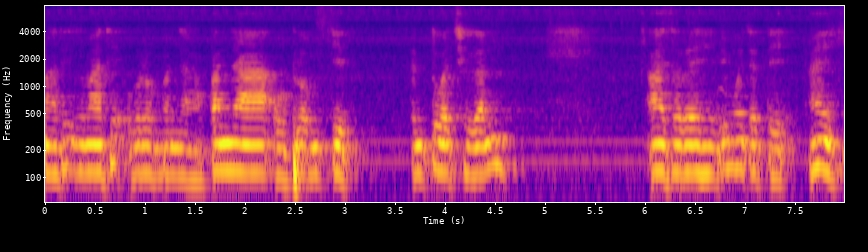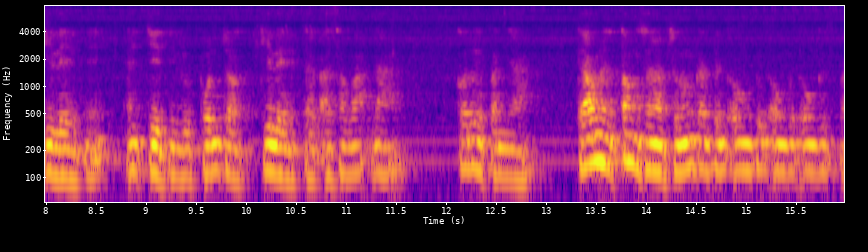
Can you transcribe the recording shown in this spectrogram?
มาธิสมาธิอบรมปัญญา ปัญญาอบรมจิต เป็นตัวเฉือนอาสเวหิวิมุจติให้กิเลสนี่ให้จิตหลุดพ้นจากกิเลสจากอาสวะได้ก็ด้วยปัญญาแต่ว่ามันต้องสนับสนุนกันเป็นองค์เป็นองค์เป็นองค์ขึ้นไป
